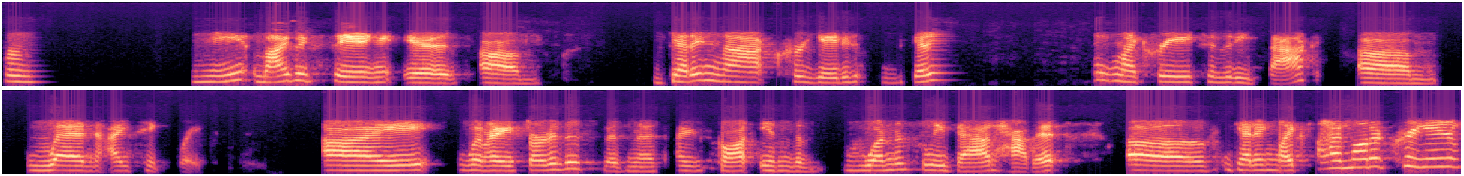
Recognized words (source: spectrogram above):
for me, my big thing is um, getting that creative, getting my creativity back um, when I take breaks. I, when I started this business, I got in the wonderfully bad habit of getting like, I'm on a creative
